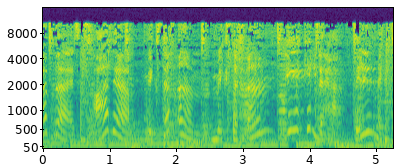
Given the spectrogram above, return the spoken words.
العباس على مكتف أم مكتف أم هي كلها في المكس.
